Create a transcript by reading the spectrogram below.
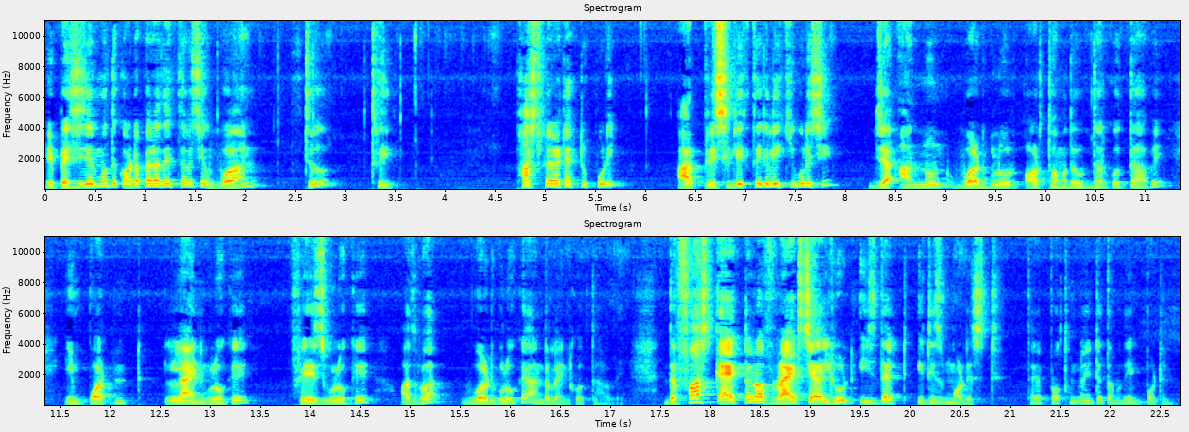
এই প্যাসেজের মধ্যে কটা প্যারা দেখতে পাচ্ছি? ওয়ান টু থ্রি ফার্স্ট প্যারাটা একটু পড়ি। আর প্রেসি লিখতে গেলে কি বলেছি? যে আননোন ওয়ার্ডগুলোর অর্থ আমাদের উদ্ধার করতে হবে। ইম্পর্ট্যান্ট লাইনগুলোকে ফ্রেজগুলোকে অথবা ওয়ার্ডগুলোকে আন্ডারলাইন করতে হবে। The first character of right childhood is that it is modest তাই প্রথম লাইনটা তো আমাদের ইম্পর্ট্যান্ট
